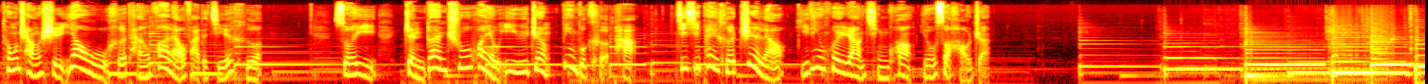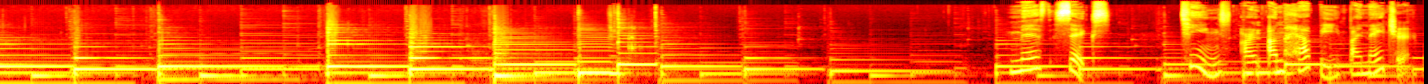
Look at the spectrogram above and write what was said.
通常是药物和谈话疗法的结合。所以，诊断出患有抑郁症并不可怕，积极配合治疗一定会让情况有所好转。Myth six: Teens are unhappy by nature.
